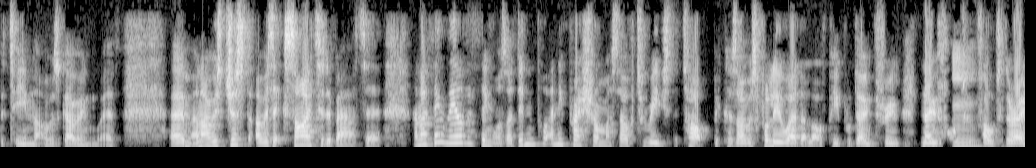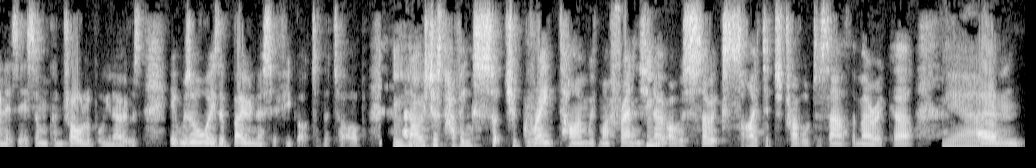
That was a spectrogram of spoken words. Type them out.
the, team that I was going with, um, and I was just I was excited about it. And I think the other thing was I didn't put any pressure on myself to reach the top because I was fully aware that a lot of people don't through no fault, mm. fault of their own. It's it's uncontrollable. You know, it was it was always a bonus if you got to the top. Mm-hmm. And I mm-hmm. was just having such a great time with my friends. You mm-hmm. know, I was so excited to travel to South America. Yeah. Um,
